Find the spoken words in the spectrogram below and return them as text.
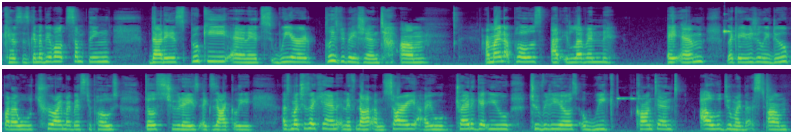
because it's gonna be about something that is spooky and it's weird. Please be patient. Um, I might not post at 11 a.m. like I usually do, but I will try my best to post those two days exactly as much as I can. And if not, I'm sorry. I will try to get you two videos a week content. I will do my best. Um,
